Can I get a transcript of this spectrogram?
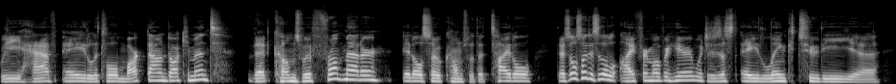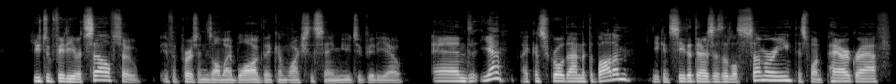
we have a little markdown document that comes with front matter. It also comes with a title. There's also this little iframe over here, which is just a link to the uh, YouTube video itself. So if a person is on my blog, they can watch the same YouTube video. And yeah, I can scroll down at the bottom. You can see that there's this little summary, this one paragraph.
